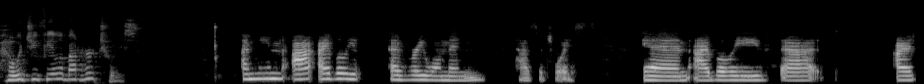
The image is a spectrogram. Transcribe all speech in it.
how would you feel about her choice? I mean, I, I believe every woman has a choice. And I believe that I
